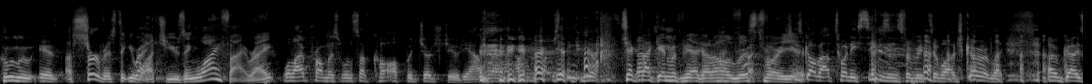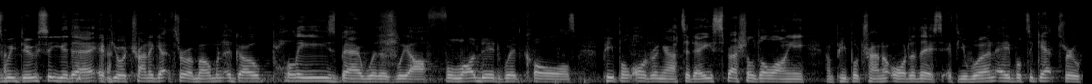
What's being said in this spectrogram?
Hulu is a service that you Right. watch using Wi-Fi, right? well, I promise once I've caught up with Judge Judy, I'll, uh, Check back in with me. I got a whole list for you. She's got about 20 seasons for me to watch currently. Um, guys, we do see you there. If you were trying to get through a moment ago, please bear with us. We are flooded with calls. People ordering our today's special DeLonghi and people trying to order this. If you weren't able to get through,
